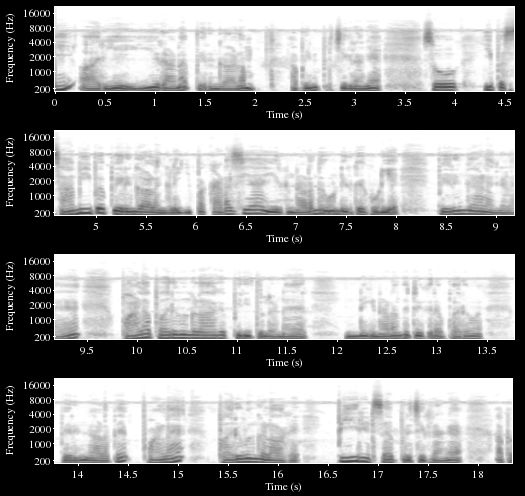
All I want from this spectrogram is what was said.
இஆர்ஏ ஈரான பெருங்காலம் அப்படின்னு பிரிச்சுக்கிறாங்க. ஸோ இப்போ சமீப பெருங்காலங்களை இப்போ கடைசியாக நடந்து கொண்டு இருக்கக்கூடிய பெருங்காலங்களை பல பருவங்களாக பிரித்துள்ளனர். இன்றைக்கி நடந்துட்டு இருக்கிற பருவ பெருங்காலத்தை பல பருவங்களாக பீரியட்ஸாக பிரிச்சுக்கிறாங்க. அப்போ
